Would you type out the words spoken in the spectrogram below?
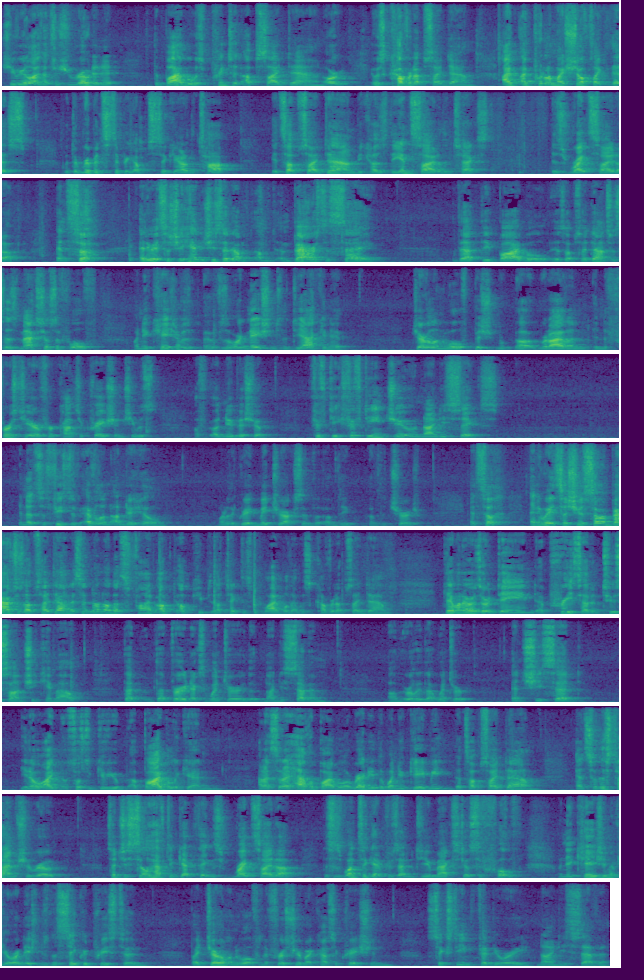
she realized after she wrote in it, the Bible was printed upside down, or it was covered upside down. I, I put it on my shelf like this, with the ribbon sticking up, sticking out of the top. It's upside down because the inside of the text is right side up. And so, anyway, so she handed, she said, I'm, I'm embarrassed to say that the Bible is upside down. So it says, Max Joseph Wolf, on the occasion of his, of his ordination to the diaconate, Geralyn Wolf, Bishop, uh, Rhode Island, in the first year of her consecration, she was a, a new bishop, 50, 15 June 96. And that's the feast of Evelyn Underhill, one of the great matriarchs of, the- of, the, of the church. And so, anyway, so she was so embarrassed it was upside down. I said, no, no, that's fine. I'll, I'll keep, I'll take this Bible that was covered upside down. Then when I was ordained a priest out in Tucson, she came out that, that very next winter, the 97, um, early that winter. And she said, you know, I, I'm supposed to give you a Bible again. And I said, I have a Bible already, the one you gave me that's upside down. And so this time she wrote, since you still have to get things right side up, this is once again presented to you, Max Joseph Wolf, on the occasion of your ordination to the sacred priesthood by Geralyn Wolf in the first year of my consecration, 16 February 97.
